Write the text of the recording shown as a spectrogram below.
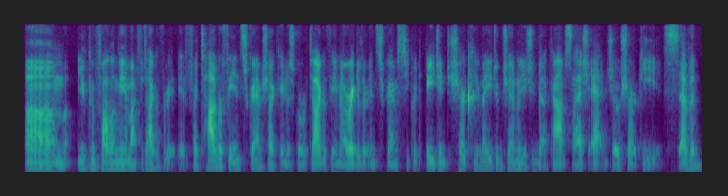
Um, you can follow me on my photography photography Instagram, Sharkey underscore photography, my regular Instagram, Secret Agent Sharkey, my YouTube channel, youtube.com slash at Joe Sharkey seven.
